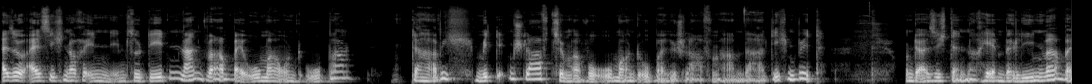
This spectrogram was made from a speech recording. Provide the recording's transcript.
Also als ich noch in, im Sudetenland war, bei Oma und Opa, da habe ich mit im Schlafzimmer, wo Oma und Opa geschlafen haben, da hatte ich ein Bett. Und als ich dann nachher in Berlin war, bei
